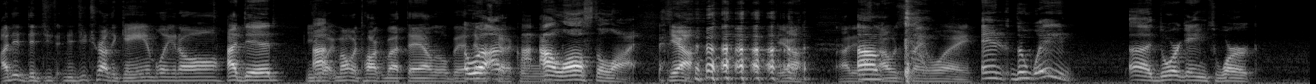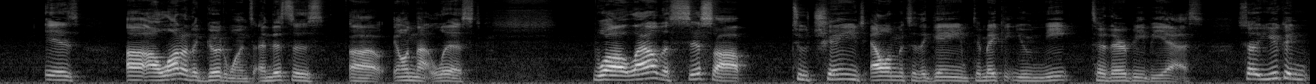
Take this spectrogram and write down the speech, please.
I did. Did you did you try the gambling at all? I did. You, I, you might want to talk about that a little bit. Well, I, cool. I, lost a lot. Yeah, yeah. I, did, um, I was the same way. And the way uh, door games work is uh, a lot of the good ones, and this is uh, on that list, will allow the sysop to change elements of the game to make it unique to their BBS. So you can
